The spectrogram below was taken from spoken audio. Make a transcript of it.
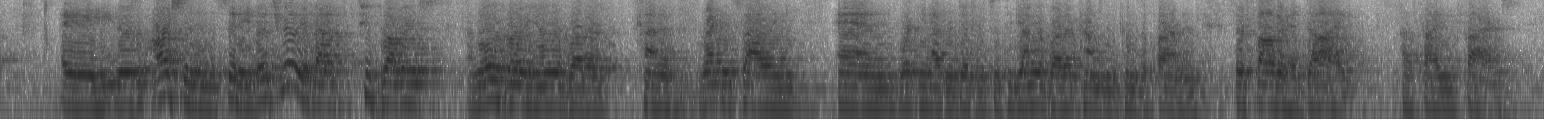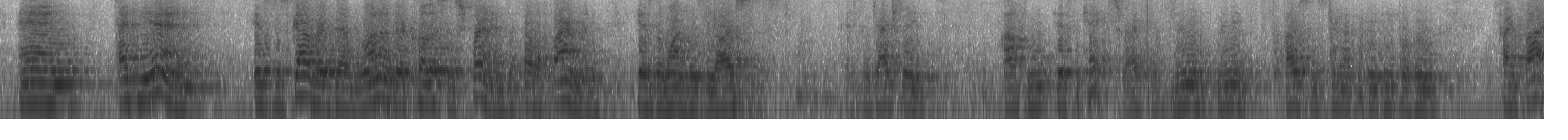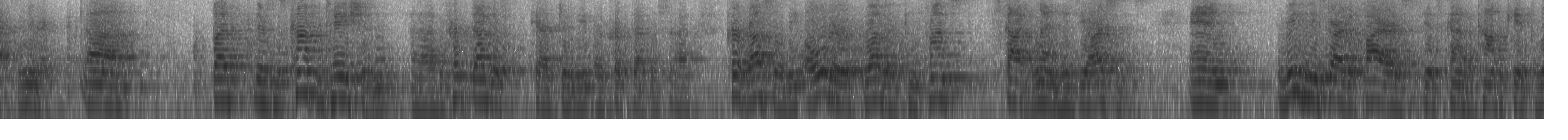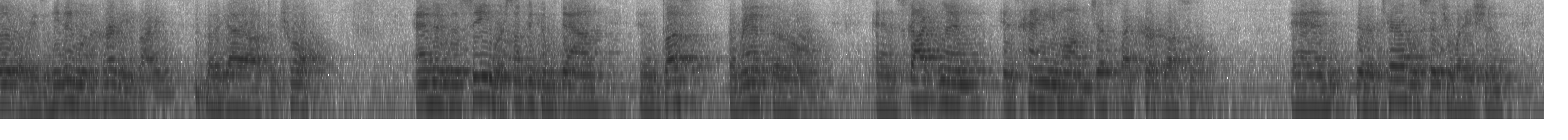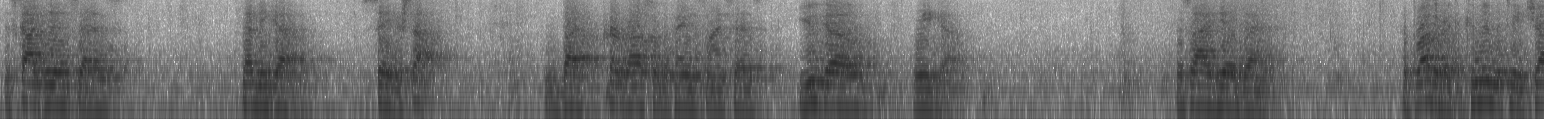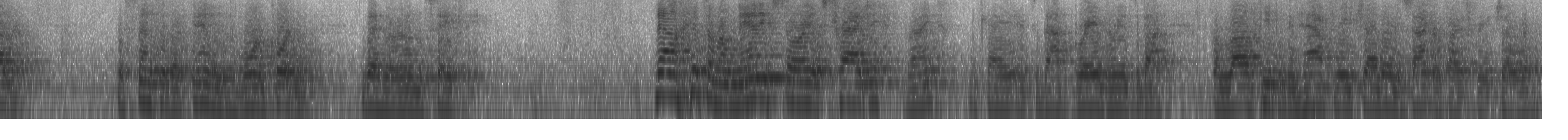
a, there's an arson in the city, but it's really about two brothers, an older brother, younger brother, kind of reconciling and working out their differences. The younger brother comes and becomes a fireman. Their father had died uh, fighting fires. And at the end, it's discovered that one of their closest friends, a fellow fireman, is the one who's the arsonist, which actually often is the case, right? Many, many arsonists turn out to be people who fight fires, anyway. Uh, but there's this confrontation. Uh, the Kirk Douglas character, the, or Kirk Douglas, uh, Kurt Russell, the older brother, confronts Scott Glenn, who's the arsonist. And the reason he started the fires is kind of a complicated political reason. He didn't want to hurt anybody, but it got out of control. And there's a scene where something comes down and busts the ramp they're on, and Scott Glenn is hanging on just by Kurt Russell. And they're a terrible situation, and Scott Glenn says, let me go. Save yourself. But Kurt Russell, the famous line says, you go, we go. This idea that the brotherhood, the commitment to each other, the sense of their family was more important than their own safety. Now, it's a romantic story. It's tragic, right? Okay, it's about bravery. It's about the love people can have for each other and sacrifice for each other.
